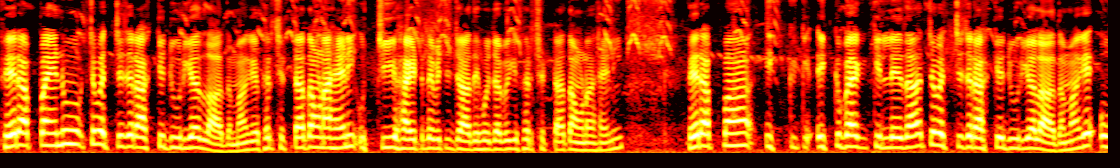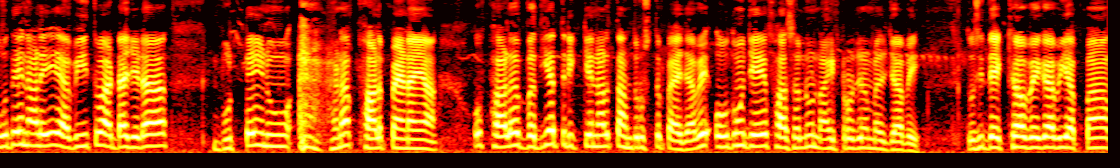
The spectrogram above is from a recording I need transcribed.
ਫਿਰ ਆਪਾਂ ਇਹਨੂੰ ਝਵੱਚੇ 'ਚ ਰੱਖ ਕੇ ਯੂਰੀਆ ਲਾ ਦੇਵਾਂਗੇ। ਫਿਰ ਛਿੱਟਾ ਤਾਂ ਆਉਣਾ ਹੈ ਨਹੀਂ, ਉੱਚੀ ਹਾਈਟ ਦੇ ਵਿੱਚ ਜ਼ਿਆਦਾ ਹੋ ਜਾਵੇਗੀ, ਫਿਰ ਛਿੱਟਾ ਤਾਂ ਆਉਣਾ ਹੈ ਨਹੀਂ। ਫਿਰ ਆਪਾਂ ਇੱਕ ਇੱਕ ਬੈਗ ਕਿੱਲੇ ਦਾ ਚਵੱਚੇ 'ਚ ਰੱਖ ਕੇ ਯੂਰੀਆ ਲਾ ਦੇਵਾਂਗੇ। ਉਹਦੇ ਨਾਲ ਇਹ ਆ ਵੀ ਤੁਹਾਡਾ ਜਿਹੜਾ ਬੂਟੇ ਨੂੰ ਹਨਾ, ਫਲ ਪੈਣਾ ਆ, ਉਹ ਫਲ ਵਧੀਆ ਤਰੀਕੇ ਨਾਲ ਤੰਦਰੁਸਤ ਪੈ ਜਾਵੇ, ਉਦੋਂ ਜੇ ਫਸਲ ਨੂੰ ਨਾਈਟ੍ਰੋਜਨ ਮਿਲ ਜਾਵੇ। ਤੁਸੀਂ ਦੇਖਿਆ ਹੋਵੇਗਾ ਵੀ ਆਪਾਂ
